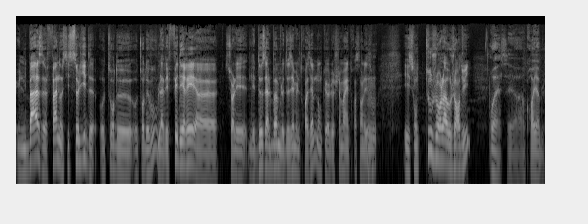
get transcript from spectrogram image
une base fan aussi solide autour de, autour de vous. Vous l'avez fédéré euh, sur les, les deux albums, le deuxième et le troisième, donc euh, Le Chemin et 300 Lésions. Mm. Et ils sont toujours là aujourd'hui. Ouais, c'est incroyable.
